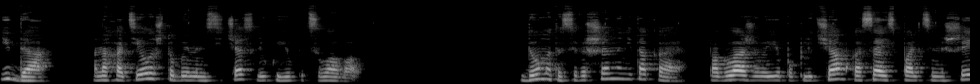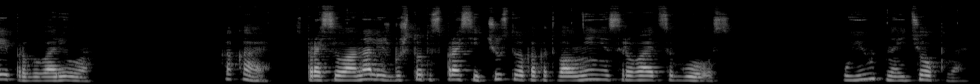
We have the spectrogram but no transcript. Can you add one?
И да, она хотела, чтобы именно сейчас Люк ее поцеловал. Дома ты совершенно не такая. Поглаживая ее по плечам, касаясь пальцами шеи, проговорила. «Какая?» — спросила она, лишь бы что-то спросить, чувствуя, как от волнения срывается голос. «Уютная и теплая.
